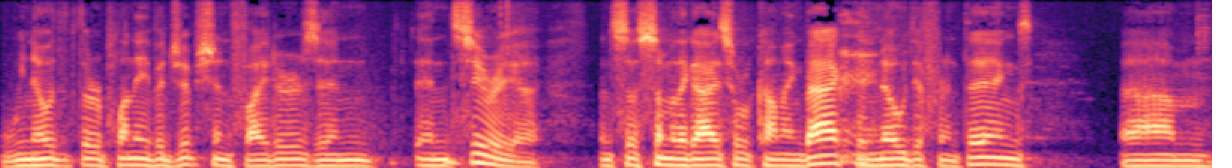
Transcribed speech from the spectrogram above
we know that there are plenty of Egyptian fighters in, in Syria. And so some of the guys who are coming back, they know different things. Um,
